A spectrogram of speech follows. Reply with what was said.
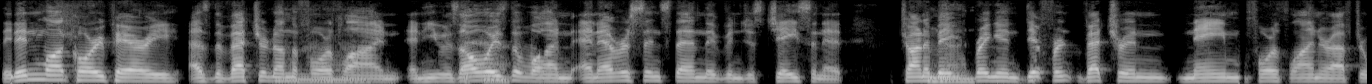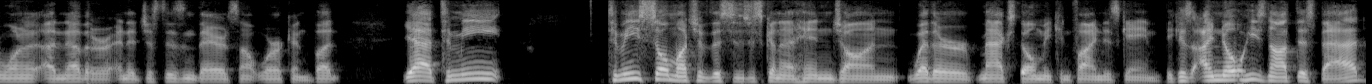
they didn't want Corey Perry as the veteran on the fourth line, and he was always the one. And ever since then, they've been just chasing it, trying to bring, bring in different veteran name fourth liner after one uh, another, and it just isn't there. It's not working. But yeah, to me, to me, so much of this is just going to hinge on whether Max Domi can find his game because I know he's not this bad.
